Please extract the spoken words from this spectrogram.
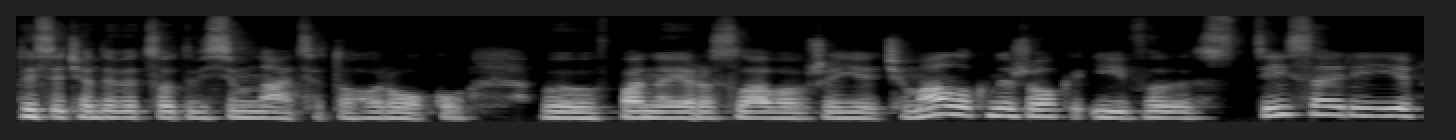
1918 року. Е, В пана Ярослава вже є чимало книжок, і в цій серії,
